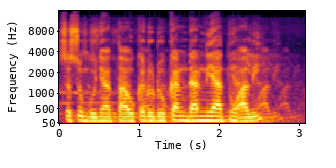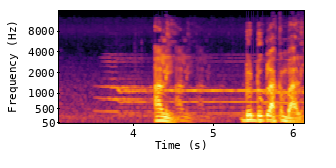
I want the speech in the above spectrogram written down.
sesungguhnya tahu kedudukan dan niatmu Ali. Ali, duduklah kembali.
